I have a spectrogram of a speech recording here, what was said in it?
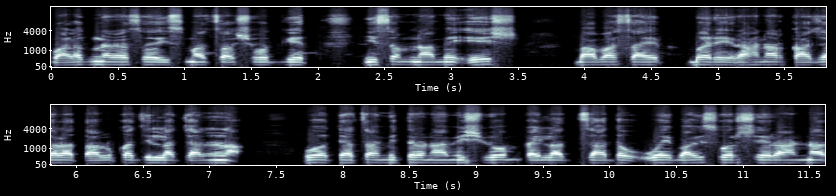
बाळगणाऱ्यासह इसमाचा शोध घेत इसम नामे यश बाबासाहेब भरे राहणार काजाळा तालुका जिल्हा जालना व त्याचा मित्र नामे शिवम कैलास जाधव वय बावीस वर्षे राहणार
